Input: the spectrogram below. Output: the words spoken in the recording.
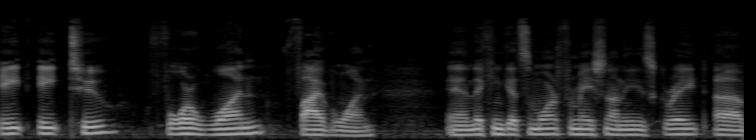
882 4151. And they can get some more information on these great uh,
